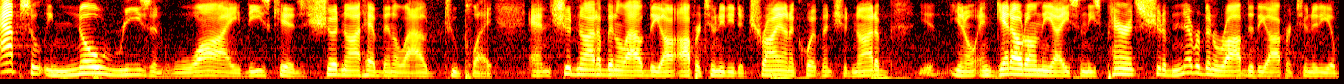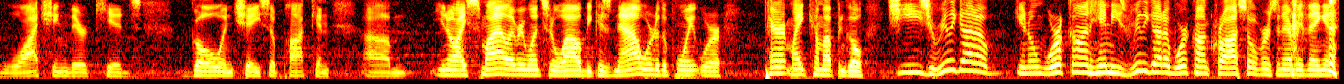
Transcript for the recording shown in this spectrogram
absolutely no reason why these kids should not have been allowed to play and should not have been allowed the opportunity to try on equipment, should not have, you know, and get out on the ice. And these parents should have never been robbed of the opportunity of watching their kids go and chase a puck. And, um, you know, I smile every once in a while because now we're to the point where parent might come up and go, geez, you really got to, you know, work on him. He's really got to work on crossovers and everything. And,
